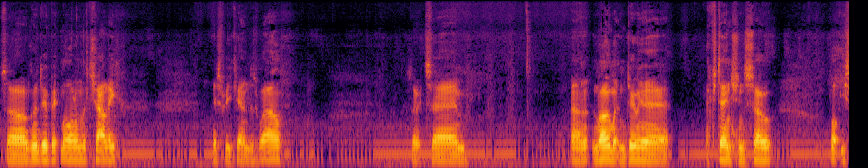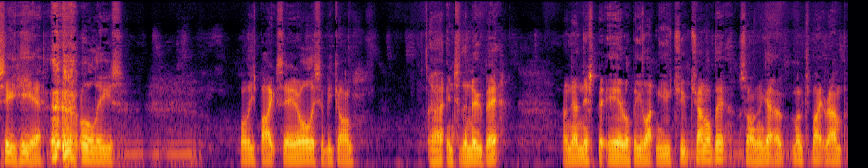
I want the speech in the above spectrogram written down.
So I'm going to do a bit more on the Chaly this weekend as well. So it's, um, and at the moment I'm doing a extension, so what you see here, all these all these bikes here, all this will be gone uh, into the new bit. And then this bit here will be like my YouTube channel bit. So I'm going to get a motorbike ramp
